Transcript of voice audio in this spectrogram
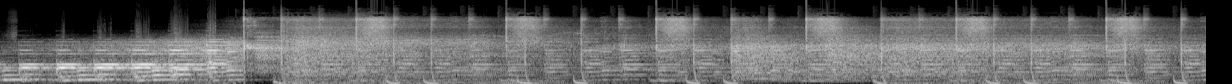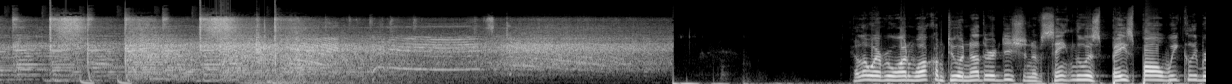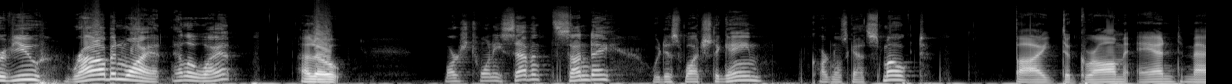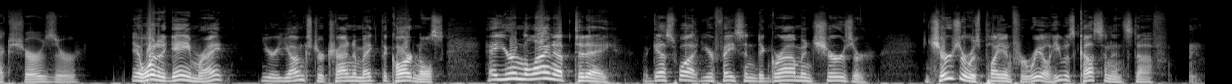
Hello, everyone. Welcome to another edition of St. Louis Baseball Weekly Review. Rob and Wyatt. Hello, Wyatt. Hello. March 27th, Sunday. We just watched the game. Cardinals got smoked. By DeGrom and Max Scherzer. Yeah, what a game, right? You're a youngster trying to make the Cardinals. Hey, you're in the lineup today. But guess what? You're facing DeGrom and Scherzer. And Scherzer was playing for real. He was cussing and stuff.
